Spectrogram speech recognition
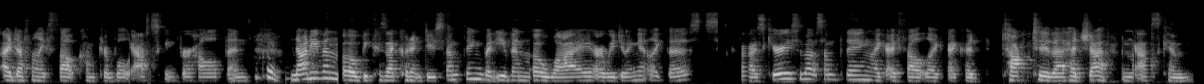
I definitely felt comfortable asking for help, and okay. not even oh because I couldn't do something, but even oh why are we doing it like this? If I was curious about something, like I felt like I could talk to the head chef and ask him.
